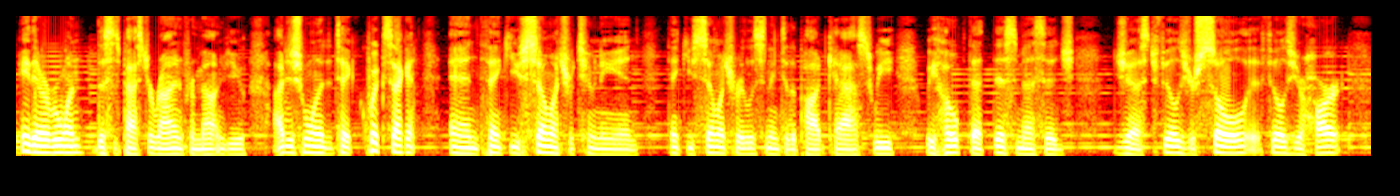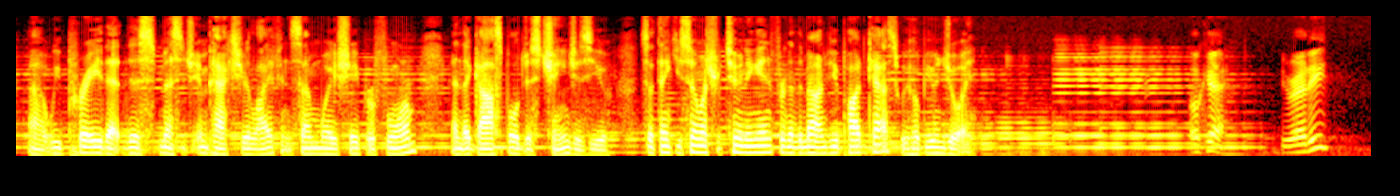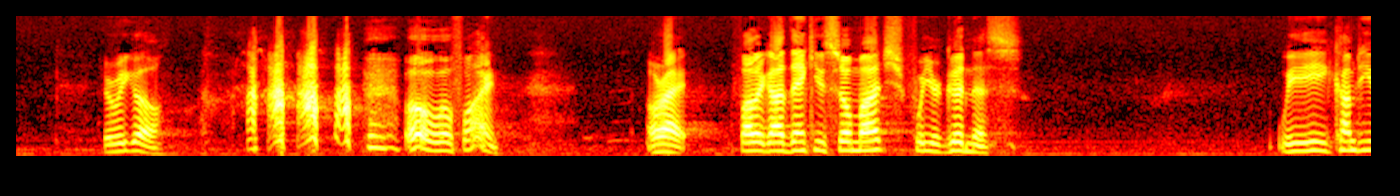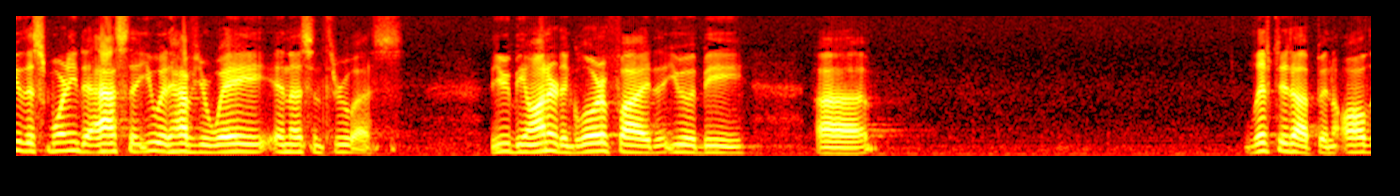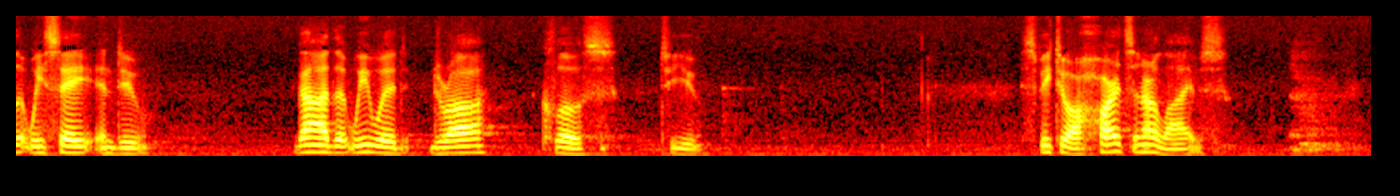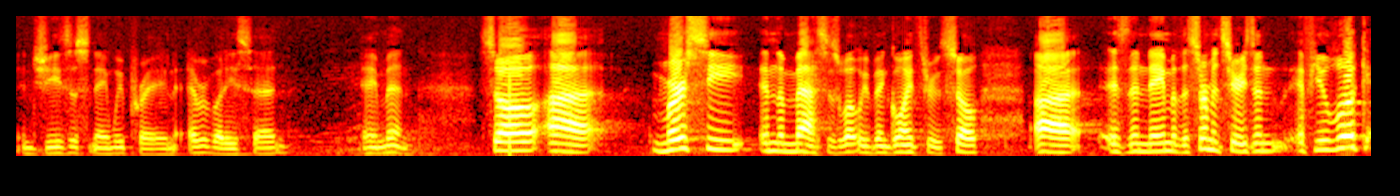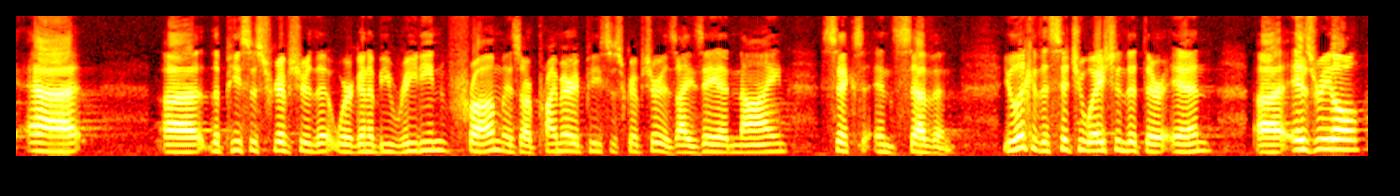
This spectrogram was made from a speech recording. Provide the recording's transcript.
Hey there, everyone. This is Pastor Ryan from Mountain View. I just wanted to take a quick second and thank you so much for tuning in. Thank you so much for listening to the podcast. We we hope that this message just fills your soul, it fills your heart. Uh, we pray that this message impacts your life in some way, shape, or form, and the gospel just changes you. So, thank you so much for tuning in for the Mountain View podcast. We hope you enjoy. Okay, you ready? Here we go. oh, well, fine. All right. Father God, thank you so much for your goodness. We come to you this morning to ask that you would have your way in us and through us. That you would be honored and glorified, that you would be uh, lifted up in all that we say and do. God, that we would draw close to you. Speak to our hearts and our lives. In Jesus' name we pray. And everybody said, Amen. So, uh, mercy in the mess is what we've been going through. So, uh, is the name of the sermon series. And if you look at uh, the piece of scripture that we're going to be reading from is our primary piece of scripture is Isaiah 9, 6, and 7. You look at the situation that they're in. Uh, Israel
